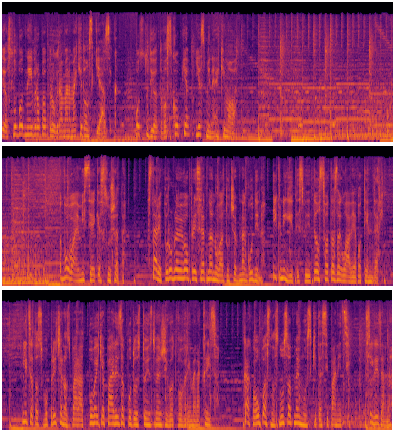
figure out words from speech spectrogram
Радио Слободна Европа, програма на македонски јазик. Од студиото во Скопје, Јасмина Екимова. Во оваа емисија ќе слушате Стари проблеми во пресрет на новата учебна година и книгите свидетелствата за главија во тендери. Лицата со попреченост бараат повеќе пари за подостоинствен живот во време на криза. Каква опасност носат мајмунските сипаници? Следете на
